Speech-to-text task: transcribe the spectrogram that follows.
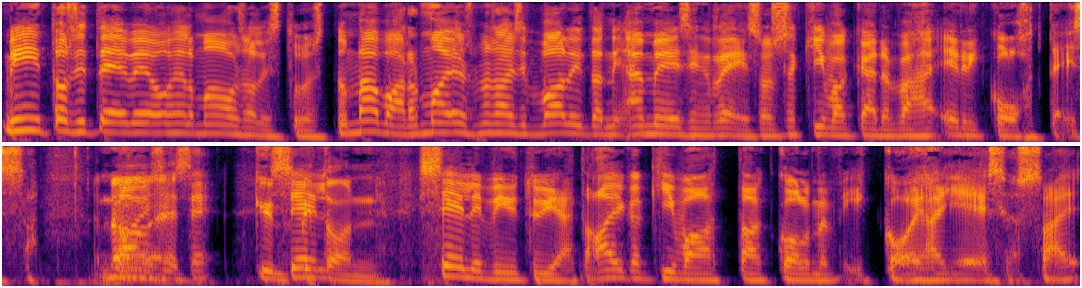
Mihin tosi TV-ohjelmaan osallistuisit? No mä varmaan, jos mä saisin valita, niin Amazing Race olisi se kiva käydä vähän eri kohteissa. No, es- sitten kymppitonni. selviytyjät. Aika kiva ottaa kolme viikkoa ihan jees jossain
